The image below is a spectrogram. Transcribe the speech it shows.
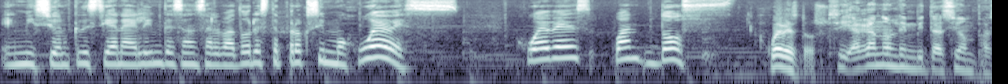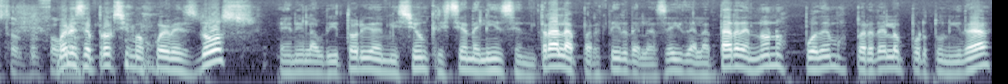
en Misión Cristiana Elim de San Salvador este próximo jueves. Jueves, ¿cuándo? Dos. Jueves 2. Sí, háganos la invitación, pastor, por favor. Bueno, este próximo jueves 2, en el auditorio de Misión Cristiana Elim Central, a partir de las 6 de la tarde, no nos podemos perder la oportunidad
